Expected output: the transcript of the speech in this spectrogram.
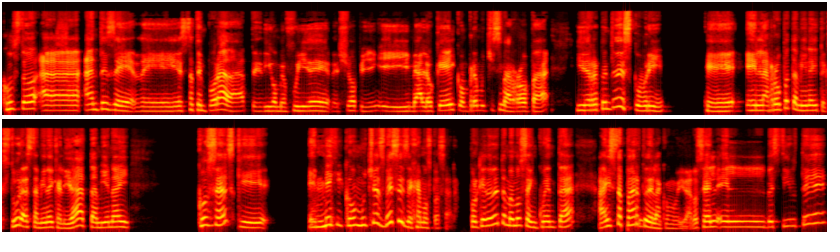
Justo ah, antes de, esta temporada, te digo, me fui de, de shopping y me aloqué y compré muchísima ropa y de repente descubrí que en la ropa también hay texturas, también hay calidad, también hay cosas que en México muchas veces dejamos pasar, porque no le tomamos en cuenta a esta parte de la comodidad. O sea, el, vestirte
